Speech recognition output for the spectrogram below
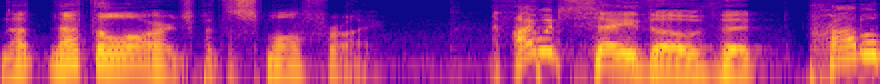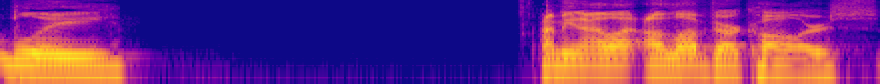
not not the large, but the small fry. I would say though that probably. I mean, I lo- I loved our callers,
